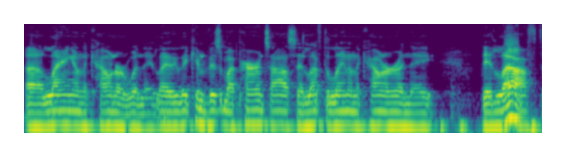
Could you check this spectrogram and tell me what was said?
uh, laying on the counter when they like, they came visit my parents' house. They left it laying on the counter, and they they left.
